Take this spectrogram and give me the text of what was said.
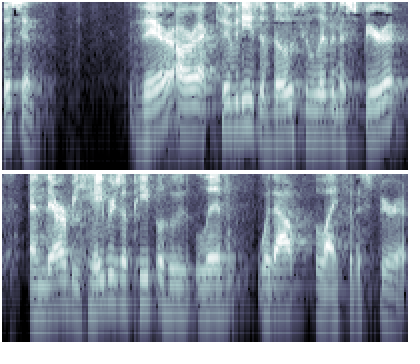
Listen, there are activities of those who live in the Spirit, and there are behaviors of people who live without the life of the Spirit.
